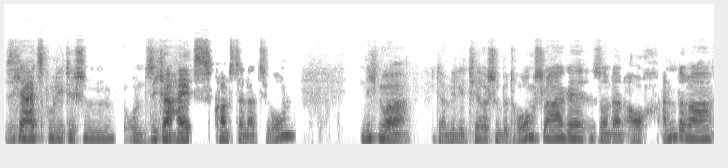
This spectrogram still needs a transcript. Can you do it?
sicherheitspolitischen und Sicherheitskonstellation, nicht nur der militärischen Bedrohungslage, sondern auch anderer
